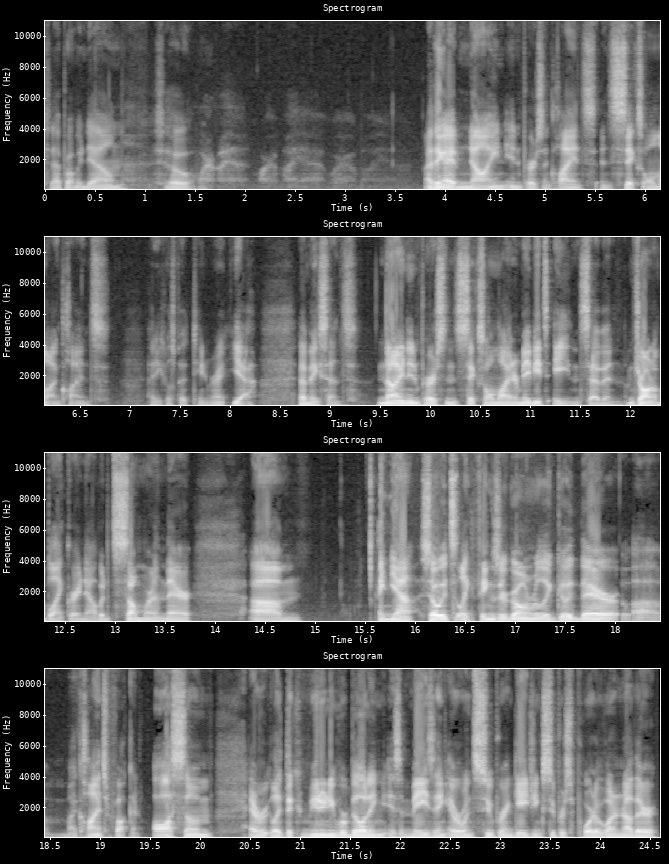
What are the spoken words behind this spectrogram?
So that brought me down. So where am I at? Where am I at? Where am I at? I think I have nine in person clients and six online clients. That equals 15, right? Yeah, that makes sense. Nine in person, six online, or maybe it's eight and seven. I'm drawing a blank right now, but it's somewhere in there. Um, and yeah, so it's like things are going really good there. Uh, my clients are fucking awesome. Every like the community we're building is amazing. Everyone's super engaging, super supportive of one another.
